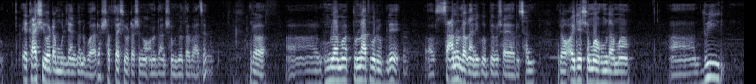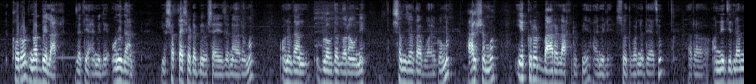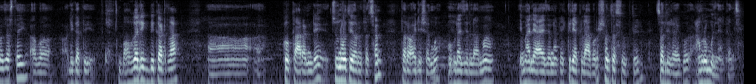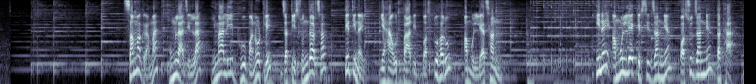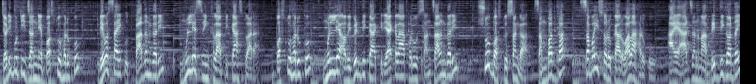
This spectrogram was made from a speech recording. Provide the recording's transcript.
एक्कासीवटा मूल्याङ्कन भएर सत्ताइसवटासँग अनुदान सम्झौता भएको छ र हुम्लामा तुलनात्मक रूपले सानो लगानीको व्यवसायहरू छन्। र अहिलेसम्म हुम्लामा दुई करोड नब्बे लाख जति हामीले अनुदान यो सत्ताइसवटा व्यवसाय योजनाहरूमा अनुदान उपलब्ध गराउने सम्झौता भएकोमा हालसम्म एक करोड बाह्र लाख रुपियाँ हामीले शोध गर्न दिएका छौँ। र अन्य जिल्लामा जस्तै अब अलिकति भौगोलिक विकटता को कारणले चुनौतीहरू त छन् तर अहिलेसम्म हुम्ला जिल्लामा हिमालय आयोजनाका क्रियाकलापहरू सन्तोषजनक चलिरहेको हाम्रो मूल्याङ्कन छ समग्रमा हुम्ला जिल्ला हिमाली भू बनोटले जति सुन्दर छ त्यति नै यहाँ उत्पादित वस्तुहरू अमूल्य छन्। यिनै अमूल्य कृषिजन्य पशुजन्य तथा जडीबुटीजन्य वस्तुहरूको व्यावसायिक उत्पादन गरी मूल्य श्रृङ्खला विकासद्वारा वस्तुहरूको मूल्य अभिवृद्धिका क्रियाकलापहरू सञ्चालन गरी सो वस्तुसँग सम्बद्ध सबै सरोकारवालाहरूको आय आर्जनमा वृद्धि गर्दै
